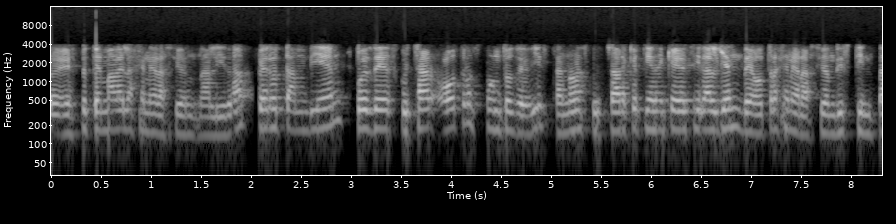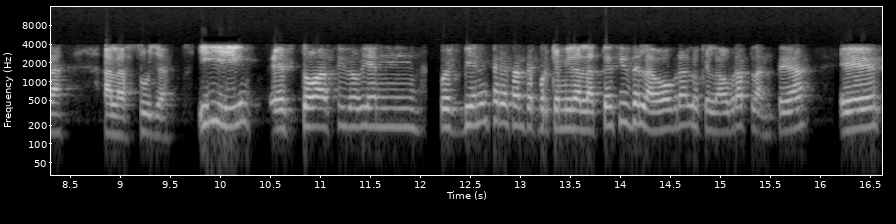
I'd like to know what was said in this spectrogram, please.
este tema de la generacionalidad, pero también pues de escuchar otros puntos de vista, ¿no? Escuchar qué tiene que decir alguien de otra generación distinta a la suya. Y esto ha sido bien, pues bien interesante porque mira, la tesis de la obra, lo que la obra plantea es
